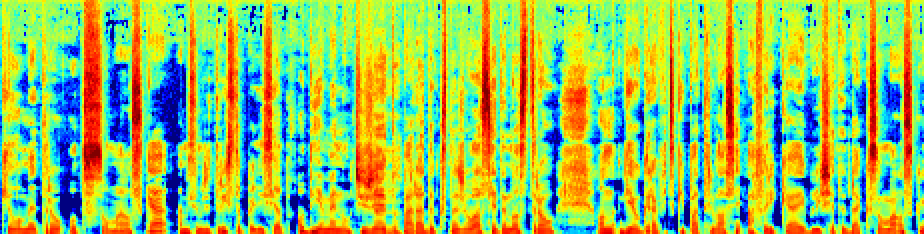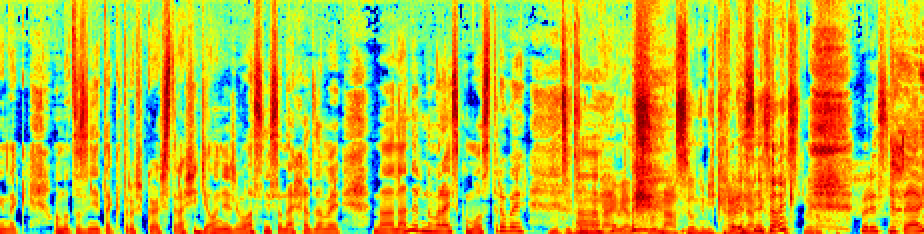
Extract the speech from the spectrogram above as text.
km od Somálska a myslím, že 350 od Jemenu. Čiže ano. je to paradoxné, že vlastne ten ostrov, on geograficky patrí vlastne Afrika, je bližšie teda k Somálsku, inak ono to znie tak trošku až strašidelne, že vlastne sa nachádzame na nádhernom rajskom ostrove. Medzi dvoma a... najviac násilnými krajinami za posledné roky. Presne tak,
